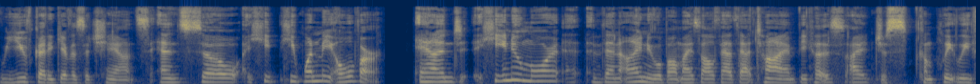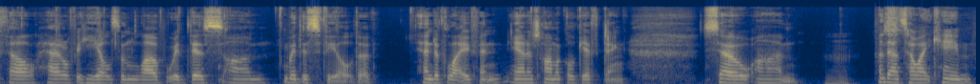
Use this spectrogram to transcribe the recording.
You've got to give us a chance. And so he, he won me over. And he knew more than I knew about myself at that time because I just completely fell head over heels in love with this um, with this field of end of life and anatomical gifting. So um, mm. that's how I came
